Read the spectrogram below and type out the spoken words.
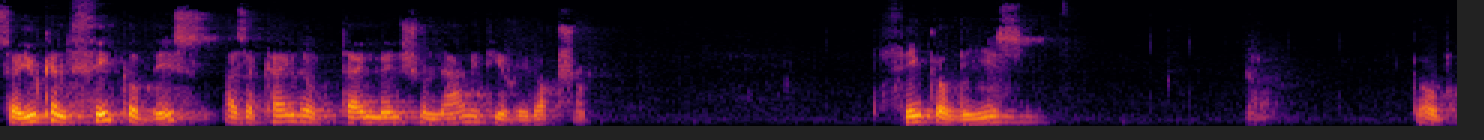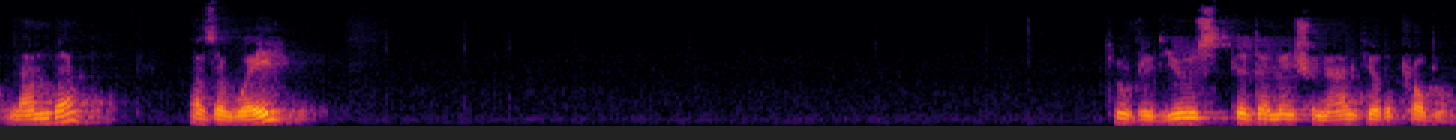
So you can think of this as a kind of dimensionality reduction. Think of these of lambda as a way to reduce the dimensionality of the problem.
